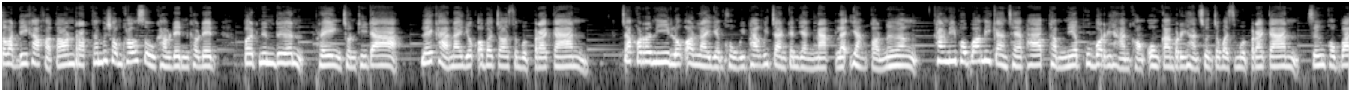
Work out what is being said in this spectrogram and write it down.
สวัสดีค่ะ ขอต้อนรับท่านผู้ชมเข้าสู่ข่าวเด่นข่าวเด็ด เปิดเงินเดือน เพลงชนทิดา เลขานายกอบจสมุทรปราการ จากกรณีโลกออนไลน์ยังคงวิพากษ์วิจารณ์กันอย่างหนักและอย่างต่อเนื่อง ทั้งนี้พบว่ามีการแชร์ภาพทำเนียบผู้บริหารขององค์การบริหารส่วนจังหวัดสมุทรปราการ ซึ่งพบว่า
